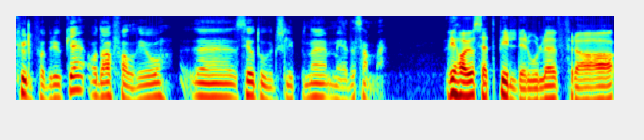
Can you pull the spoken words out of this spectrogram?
kullforbruket, og da faller jo eh, CO2-utslippene med det samme. Vi har jo sett bilder Ole, fra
